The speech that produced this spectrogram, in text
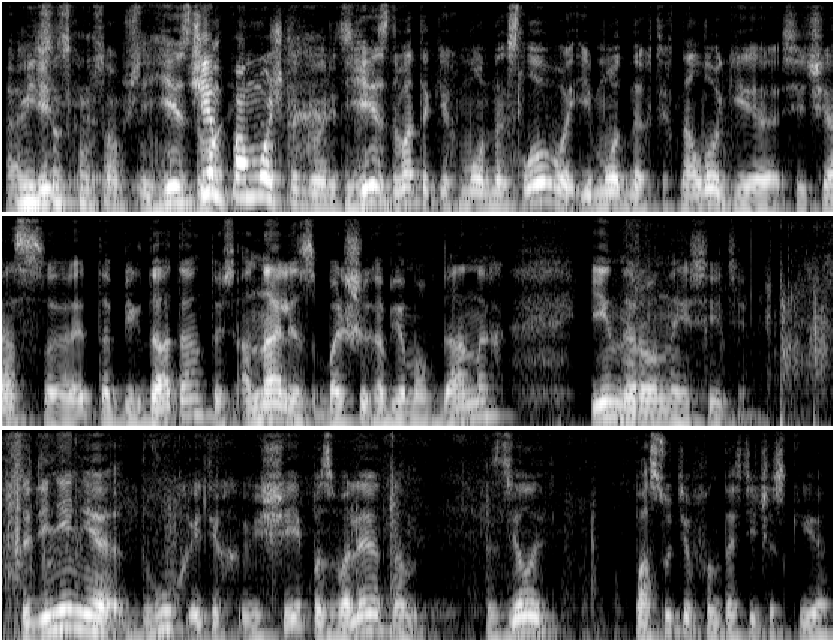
к а, медицинскому есть, сообществу? Есть Чем два, помочь, как говорится? Есть два таких модных слова и модных технологий сейчас. Э, это big data, то есть анализ больших объемов данных и нейронные сети. Соединение двух этих вещей позволяет нам сделать, по сути, фантастические Э,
